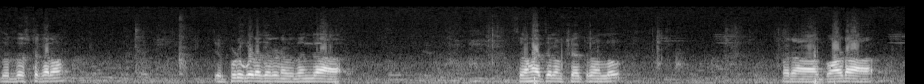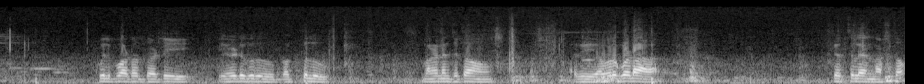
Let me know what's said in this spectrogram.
దురదృష్టకరం. ఎప్పుడు కూడా జరిగిన విధంగా సింహాచలం క్షేత్రంలో మరి ఆ గోడ కూలిపోవడంతో ఏడుగురు భక్తులు మరణించటం అది ఎవరు కూడా తీర్చలేని నష్టం.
